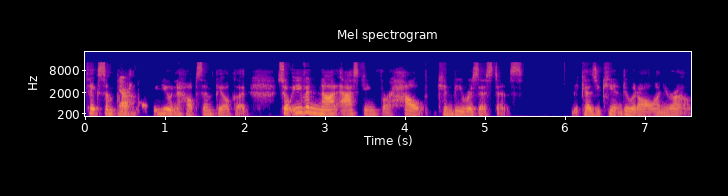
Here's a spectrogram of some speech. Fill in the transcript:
Takes some pressure yeah. off of you and it helps them feel good. So even not asking for help can be resistance because you can't do it all on your own.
